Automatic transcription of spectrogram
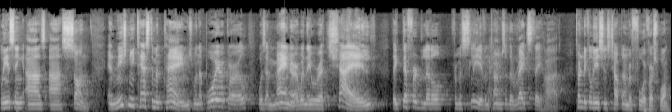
Placing as a son. In these New Testament times, when a boy or girl was a minor, when they were a child, they differed little from a slave in terms of the rights they had. Turn to Galatians chapter number 4, verse 1.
